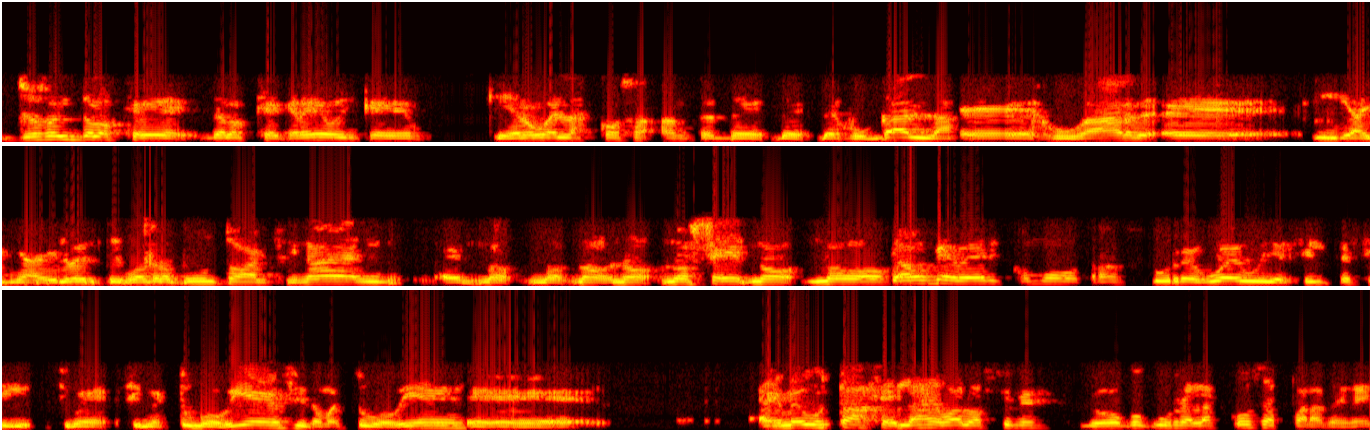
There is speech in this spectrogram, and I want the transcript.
yo soy de los que de los que creo en que quiero ver las cosas antes de, de, juzgarlas. Eh, jugar eh, y añadir 24 puntos al final, eh, no, no, no, no, no sé, no, no tengo que ver cómo transcurre el juego y decirte si, si, me, si me estuvo bien, si no me estuvo bien. a mí me gusta hacer las evaluaciones luego que ocurran las cosas para tener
